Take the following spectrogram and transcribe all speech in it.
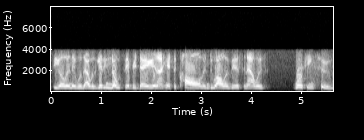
still and it was I was getting notes every day and I had to call and do all of this and I was working too.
